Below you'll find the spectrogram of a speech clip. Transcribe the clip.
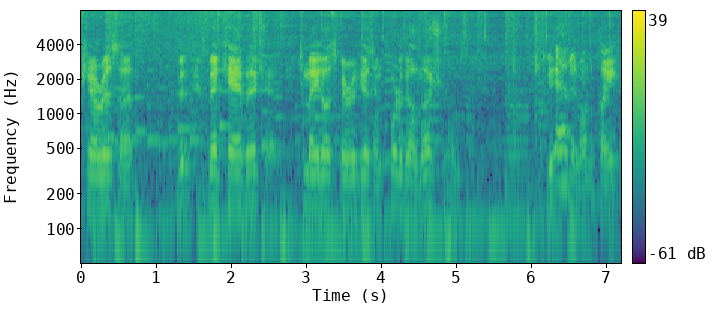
carrots, red cabbage, tomato, asparagus, and portobello mushrooms to be added on the plate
